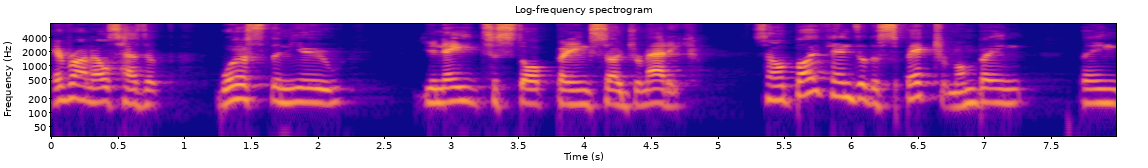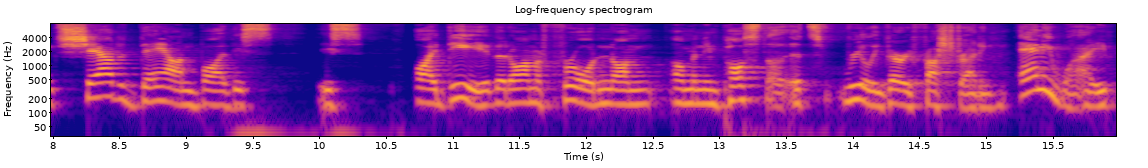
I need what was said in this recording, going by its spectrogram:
Everyone else has it worse than you. You need to stop being so dramatic. So at both ends of the spectrum, I'm being being shouted down by this this idea that I'm a fraud and I'm I'm an imposter. It's really very frustrating. Anyway,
